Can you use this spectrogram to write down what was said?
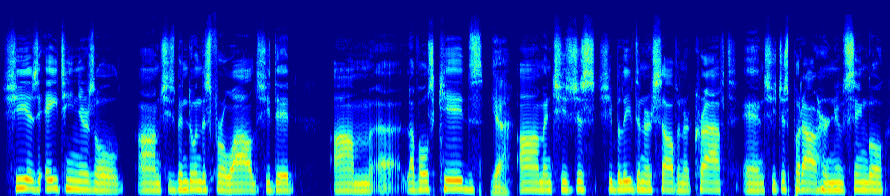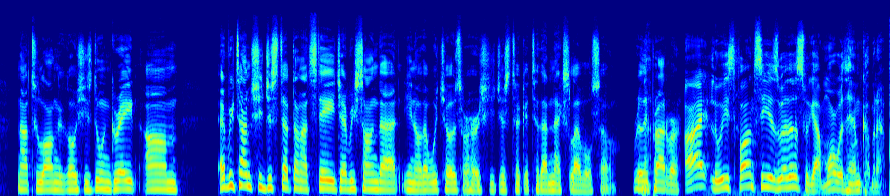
She is 18 years old. Um, she's been doing this for a while. She did um, uh, Kids. Yeah. Um, and she's just she believed in herself and her craft, and she just put out her new single not too long ago. She's doing great. Um, every time she just stepped on that stage, every song that you know that we chose for her, she just took it to that next level. So really proud of her. All right, Luis Fonsi is with us. We got more with him coming up.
